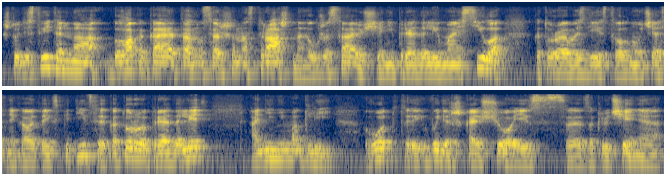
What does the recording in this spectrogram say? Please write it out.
что действительно была какая-то ну, совершенно страшная, ужасающая, непреодолимая сила, которая воздействовала на участников этой экспедиции, которую преодолеть они не могли. Вот выдержка еще из э, заключения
